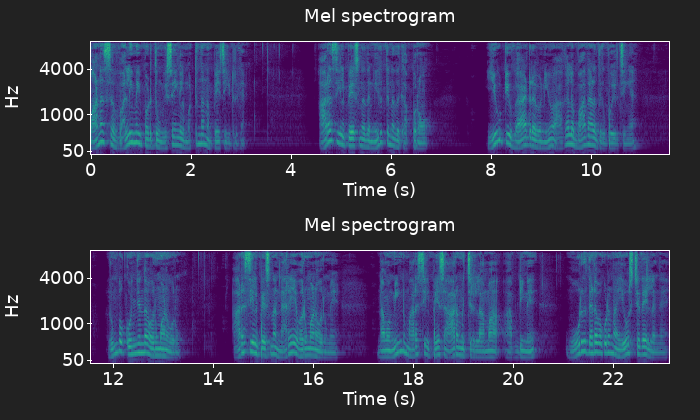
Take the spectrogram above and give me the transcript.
மனசை வலிமைப்படுத்தும் விஷயங்களை மட்டும்தான் நான் பேசிக்கிட்டு இருக்கேன். அரசியல் பேசுனதை நிறுத்தினதுக்கு அப்புறம் யூடியூப் ஆட் ரெவன்யூ அகல பாதாளத்துக்கு போயிடுச்சிங்க ரொம்ப கொஞ்சம்தான் வருமானம் வரும். அரசியல் பேசுனா நிறைய வருமானம் வருமே. நம்ம மீண்டும் அரசியல் பேச ஆரம்பிச்சிடலாமா அப்படின்னு ஒரு தடவை கூட நான் யோசிச்சதே இல்லைங்க.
